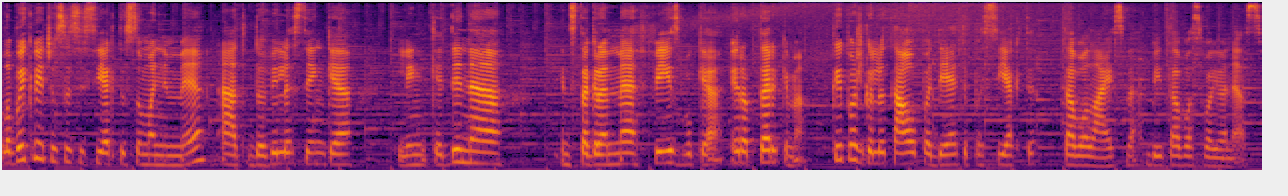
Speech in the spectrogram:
Labai kviečiu susisiekti su manimi, at Dovilės Sinkė LinkedIne, Instagrame, Facebook'e ir aptarkime, kaip aš galiu tau padėti pasiekti tavo laisvę bei tavo svajones.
